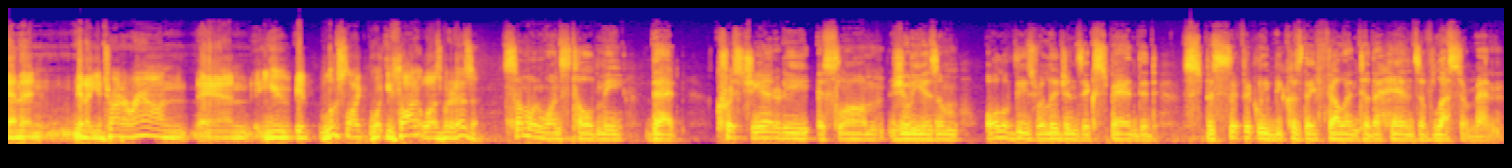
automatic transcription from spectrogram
and then you know you turn around and you it looks like what you thought it was, but it isn't. Someone once told me that Christianity, Islam, Judaism, all of these religions expanded specifically because they fell into the hands of lesser men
